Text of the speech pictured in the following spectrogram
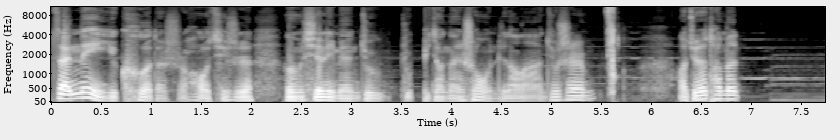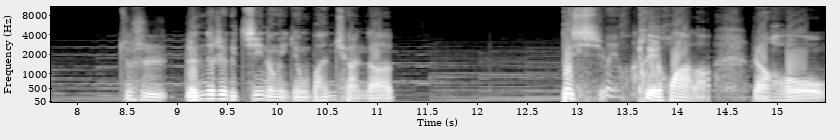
在那一刻的时候，其实嗯，心里面就就比较难受，你知道吗？就是啊，觉得他们就是人的这个机能已经完全的。不行，退化了。然后，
